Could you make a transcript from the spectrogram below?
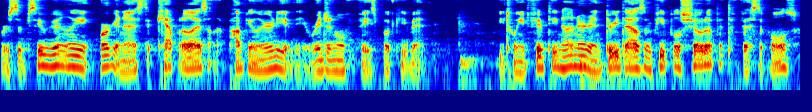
were subsequently organized to capitalize on the popularity of the original Facebook event. Between 1,500 and 3,000 people showed up at the festivals,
